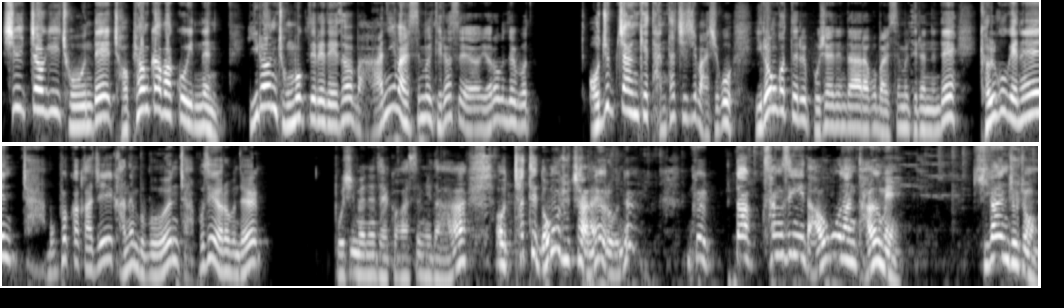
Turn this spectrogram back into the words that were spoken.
실적이 좋은데 저평가받고 있는 이런 종목들에 대해서 많이 말씀을 드렸어요. 여러분들 뭐 어줍지 않게 단타 치지 마시고 이런 것들을 보셔야 된다라고 말씀을 드렸는데 결국에는 자 목표가까지 가는 부분. 자 보세요 여러분들. 보시면 될 것 같습니다. 어 차트 너무 좋지 않아요 여러분들? 그 딱 상승이 나오고 난 다음에 기간 조정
